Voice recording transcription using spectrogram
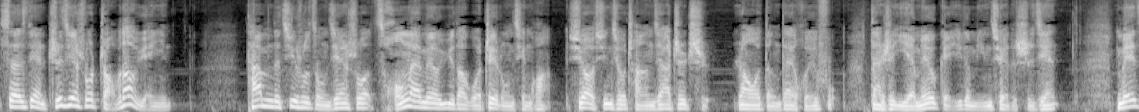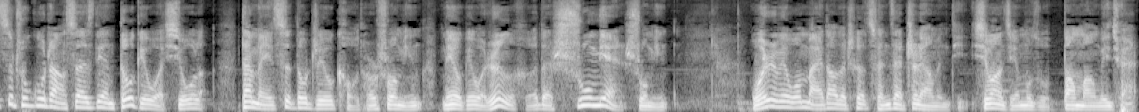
，4S 店直接说找不到原因。他们的技术总监说从来没有遇到过这种情况，需要寻求厂家支持，让我等待回复，但是也没有给一个明确的时间。每次出故障，4S 店都给我修了，但每次都只有口头说明，没有给我任何的书面说明。我认为我买到的车存在质量问题，希望节目组帮忙维权。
